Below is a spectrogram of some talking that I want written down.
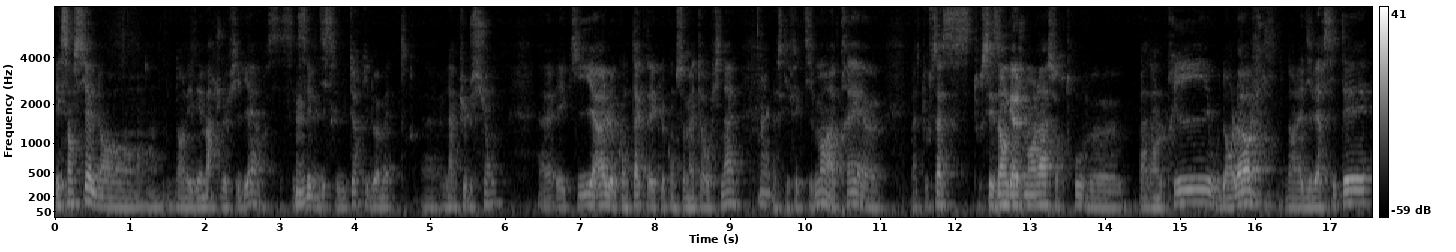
essentiel dans, dans les démarches de filière. C'est mmh. le distributeur qui doit mettre l'impulsion euh, et qui a le contact avec le consommateur au final. Parce qu'effectivement, après, bah, tout ça, tous ces engagements-là se retrouvent pas dans le prix ou dans l'offre, dans la diversité,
